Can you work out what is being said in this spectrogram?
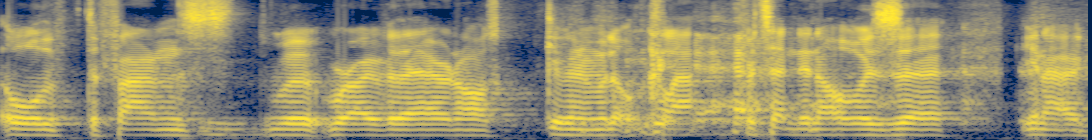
all the fans were, were, over there, and I was giving them a little clap, pretending I was, uh, you know,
